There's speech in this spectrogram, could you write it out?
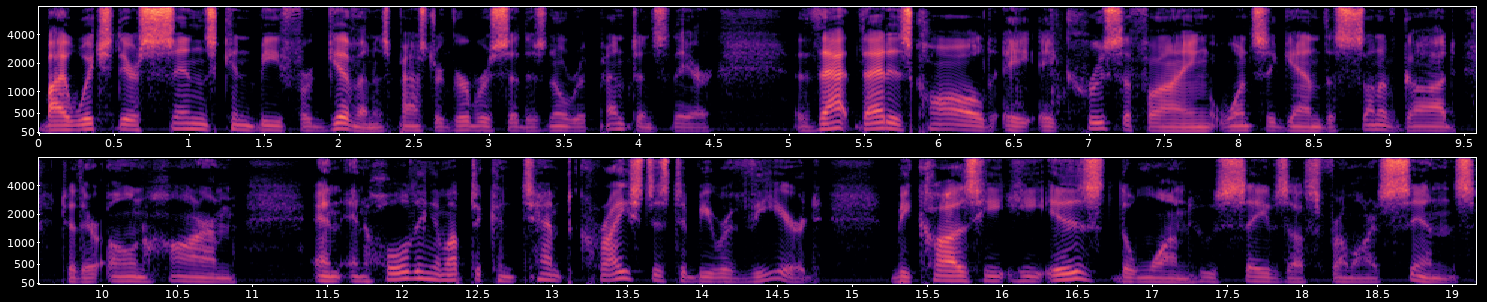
by which their sins can be forgiven. As Pastor Gerber said, there's no repentance there. That, that is called a, a crucifying, once again, the Son of God to their own harm and, and holding him up to contempt. Christ is to be revered because he, he is the one who saves us from our sins.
